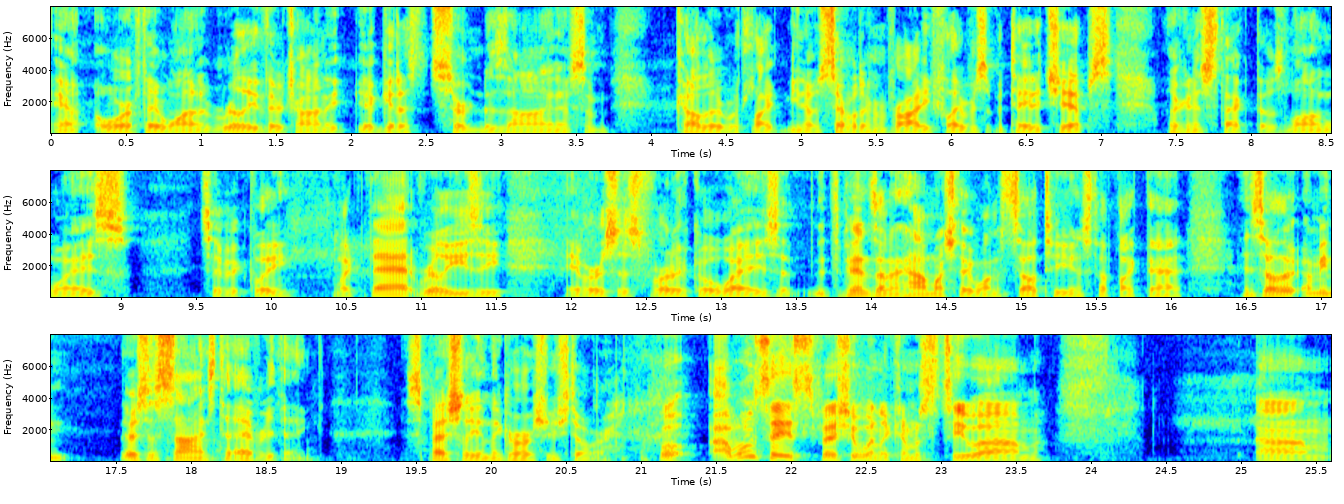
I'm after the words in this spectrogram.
yeah, or if they want to really they're trying to get a certain design of some color with like you know several different variety flavors of potato chips. They're gonna stack those long ways, typically like that, really easy eh, versus vertical ways. It, it depends on how much they want to sell to you and stuff like that. And so, there, I mean, there's a science to everything, especially in the grocery store. Well, I would say especially when it comes to um, um,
